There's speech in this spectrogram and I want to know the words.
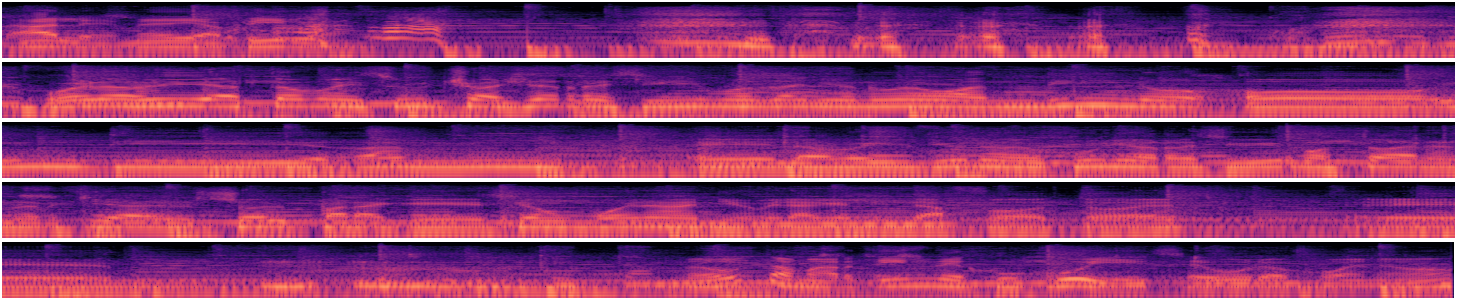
Dale, media pila. Buenos días, Toma y Sucho. Ayer recibimos Año Nuevo Andino o Inti Rami. Eh, los 21 de junio recibimos toda la energía del sol para que sea un buen año. Mirá qué linda foto, ¿eh? Eh, Me gusta Martín de Jujuy, seguro fue, ¿no?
